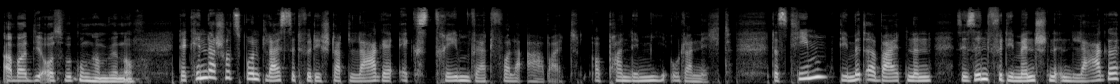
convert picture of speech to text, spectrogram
aber die Auswirkungen haben wir noch. Der Kinderschutzbund leistet für die Stadt Lage extrem wertvolle Arbeit, ob Pandemie oder nicht. Das Team, die Mitarbeitenden, sie sind für die Menschen in Lage,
